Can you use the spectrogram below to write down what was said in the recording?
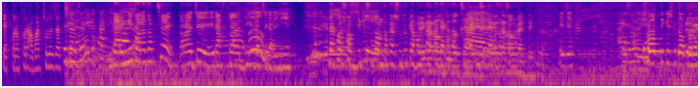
চেক করার পর আবার চলে যাচ্ছে। গাড়ি নিয়ে যারা যাচ্ছে তারা যে এই রাস্তা দিয়ে যাচ্ছে গাড়ি নিয়ে। দেখো সব দিকে শুধু অন্ধকার শুধু কেবল কারটা দেখা যাচ্ছে। আর কিছু দেখা যাচ্ছে না। এই যে সব দিকে শুধু অন্ধকার।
